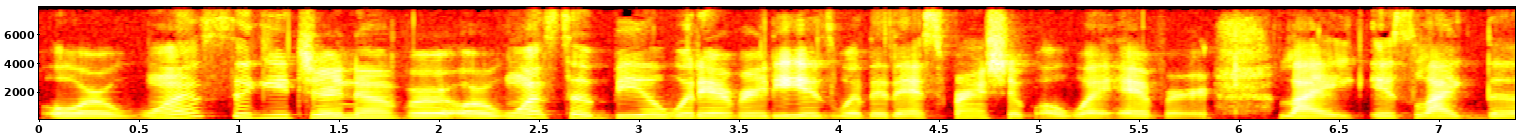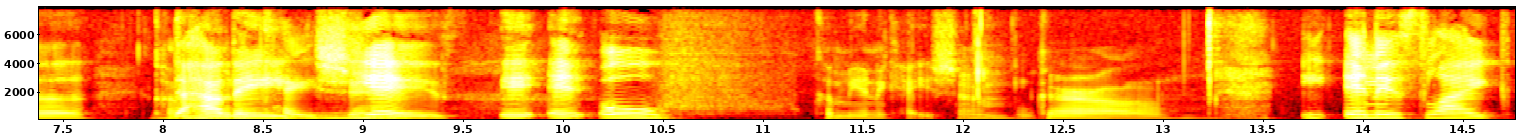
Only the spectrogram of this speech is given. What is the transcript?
or wants to get your number or wants to build whatever it is, whether that's friendship or whatever. Like it's like the, the how they Communication. yes it it oh communication Girl. And it's like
